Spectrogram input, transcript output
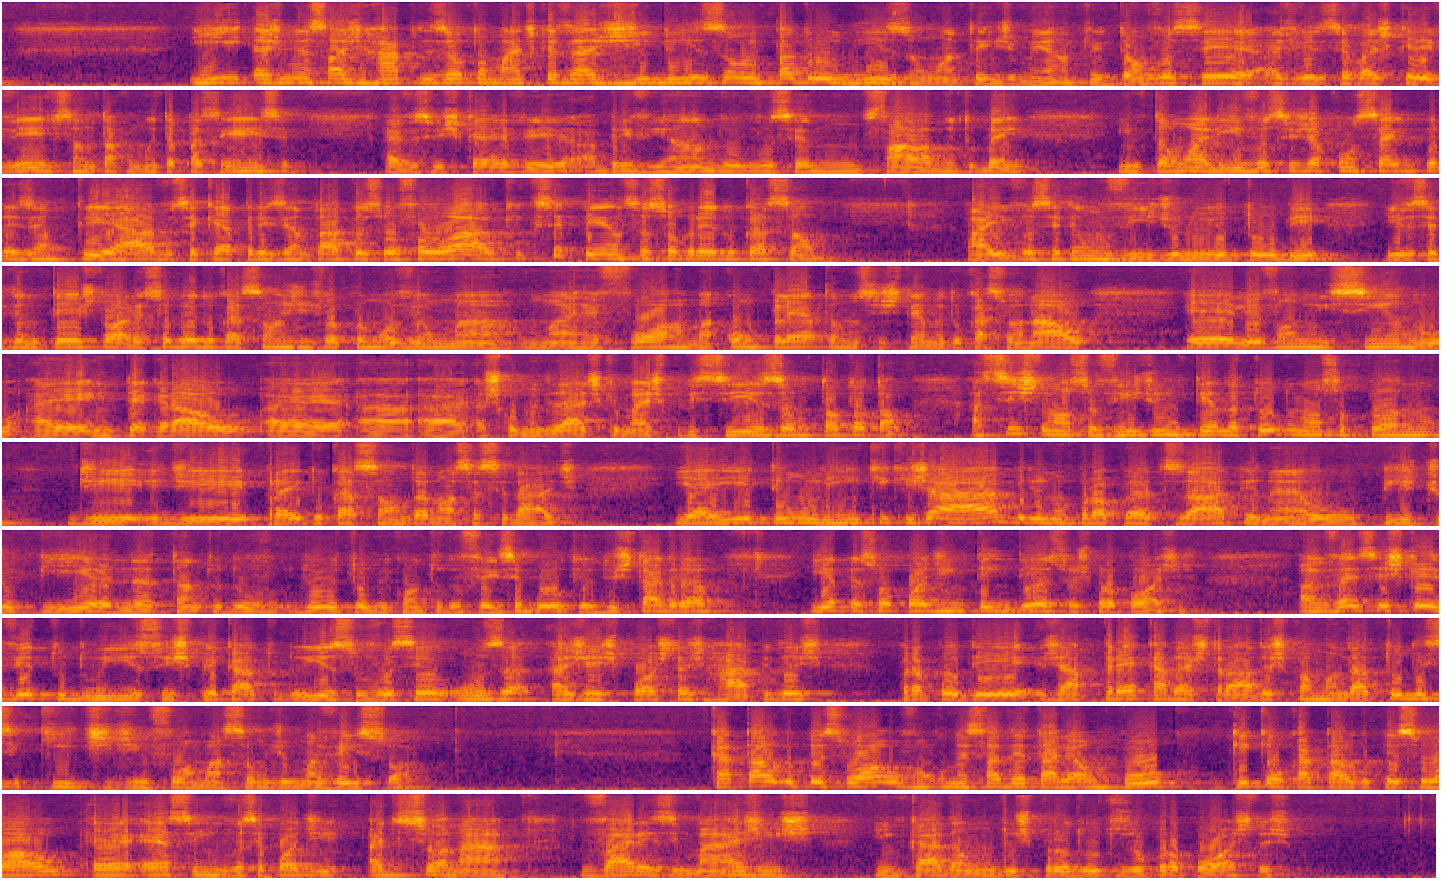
E as mensagens rápidas e automáticas agilizam e padronizam o atendimento. Então você, às vezes, você vai escrever e você não está com muita paciência, aí você escreve abreviando, você não fala muito bem então ali você já consegue, por exemplo, criar, você quer apresentar, a pessoa falou, ah, o que, que você pensa sobre a educação? Aí você tem um vídeo no YouTube e você tem um texto, olha, sobre a educação a gente vai promover uma, uma reforma completa no sistema educacional, é, levando o ensino é, integral é, às comunidades que mais precisam, tal, tal, tal. Assista o nosso vídeo e entenda todo o nosso plano de, de, para a educação da nossa cidade. E aí tem um link que já abre no próprio WhatsApp, né, o peer-to-peer, né, tanto do, do YouTube quanto do Facebook ou do Instagram, e a pessoa pode entender as suas propostas. Ao invés de você escrever tudo isso explicar tudo isso, você usa as respostas rápidas para poder, já pré-cadastradas, para mandar todo esse kit de informação de uma vez só. Catálogo pessoal, vamos começar a detalhar um pouco. O que é o catálogo pessoal? É, é assim, você pode adicionar várias imagens em cada um dos produtos ou propostas.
